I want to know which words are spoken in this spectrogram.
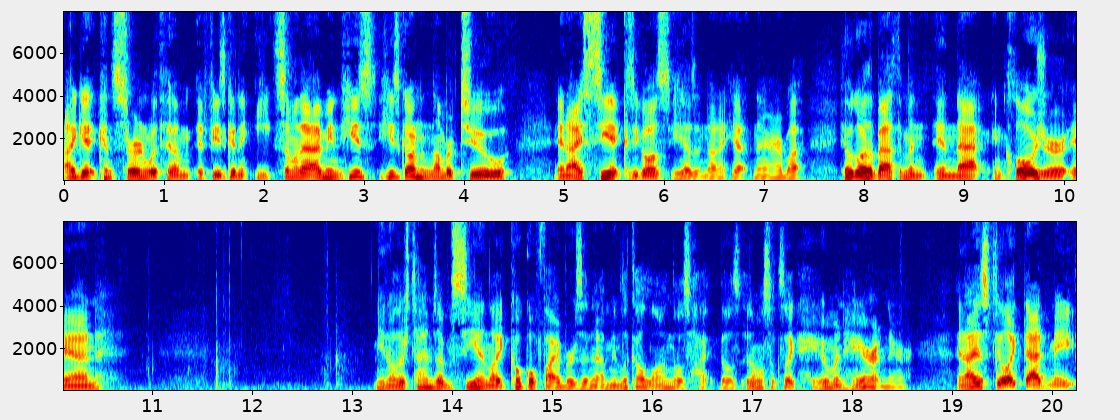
I get concerned with him if he's going to eat some of that. I mean, he's he's gone to number 2 and I see it cuz he goes he hasn't done it yet in there, but he'll go to the bathroom in, in that enclosure and you know, there's times I'm seeing like cocoa fibers in it. I mean, look how long those those it almost looks like human hair in there. And I just feel like that may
